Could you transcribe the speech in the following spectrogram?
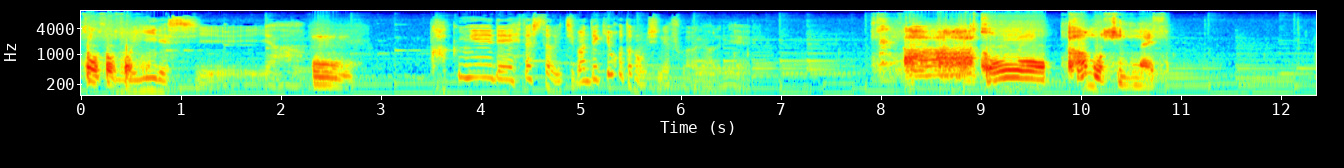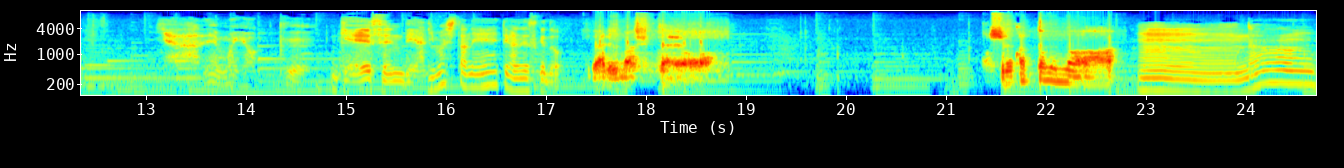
そうそうそう。もういいですしいやうん。格ゲーで下手したら一番出来良かったかもしれないですからねあれねああ、そうかもしんないです。いやーでもよくゲーセンでやりましたねって感じですけどやりましたよ。面白かったもんなうーんなん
